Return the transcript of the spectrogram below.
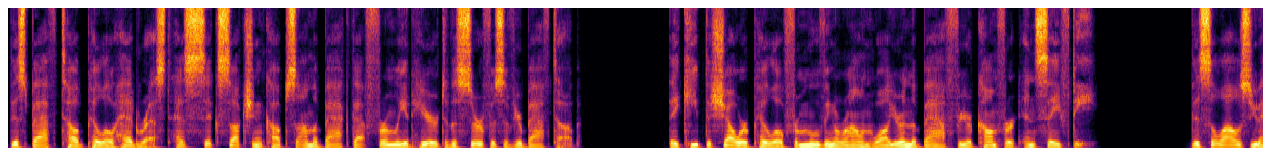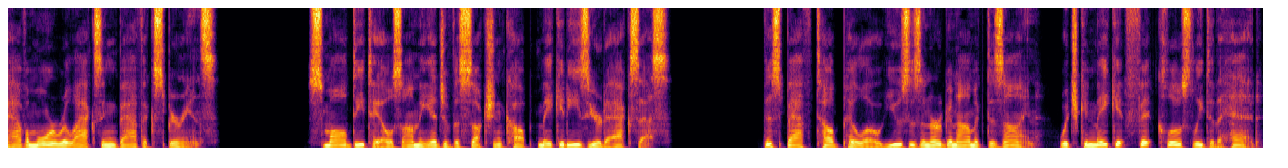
This bathtub pillow headrest has six suction cups on the back that firmly adhere to the surface of your bathtub. They keep the shower pillow from moving around while you're in the bath for your comfort and safety. This allows you to have a more relaxing bath experience. Small details on the edge of the suction cup make it easier to access. This bathtub pillow uses an ergonomic design, which can make it fit closely to the head,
